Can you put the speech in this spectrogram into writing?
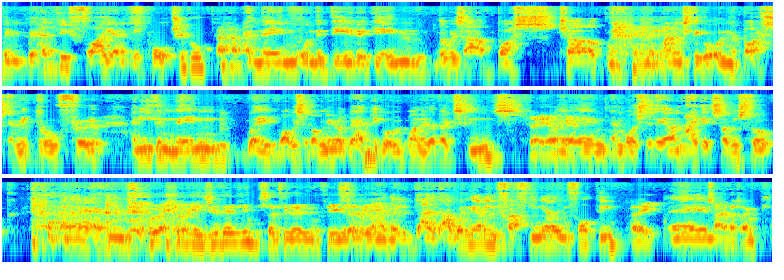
We, we, we had to fly into Portugal, Uh-huh. and then on the day of the game, there was a bus chartered, and we managed to go on the bus, and we drove through. And even then, like, obviously, we had to go to one of the big screens Right, okay. um, and watch it there, and I get sunstroke. Um, what, what age would have been? So 2003 so been. I, I, I wouldn't have been 15, I'd have been 14. Right. Um, Cider drink.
